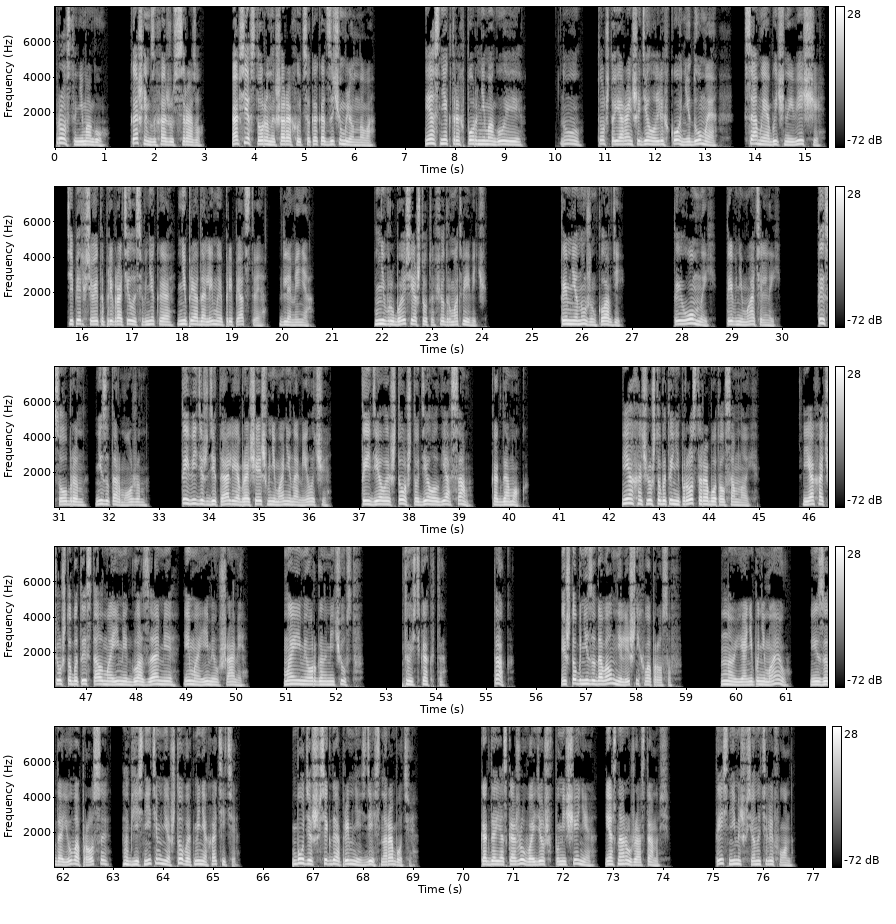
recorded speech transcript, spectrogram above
просто не могу. Кашлем захожусь сразу, а все в стороны шарахаются, как от зачумленного. Я с некоторых пор не могу и... Ну, то, что я раньше делал легко, не думая, — Самые обычные вещи. Теперь все это превратилось в некое непреодолимое препятствие для меня. Не врубаюсь я что-то, Федор Матвеевич. Ты мне нужен, Клавдий. Ты умный, ты внимательный. Ты собран, не заторможен. Ты видишь детали и обращаешь внимание на мелочи. Ты делаешь то, что делал я сам, когда мог. Я хочу, чтобы ты не просто работал со мной. Я хочу, чтобы ты стал моими глазами и моими ушами, моими органами чувств. То есть как это? Так. И чтобы не задавал мне лишних вопросов. Но я не понимаю и задаю вопросы. Объясните мне, что вы от меня хотите. Будешь всегда при мне здесь, на работе. Когда я скажу, войдешь в помещение, я снаружи останусь. Ты снимешь все на телефон.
